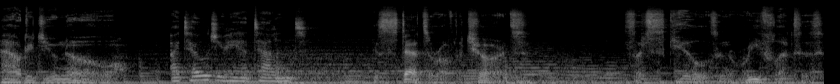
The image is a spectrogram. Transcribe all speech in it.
How did you know? I told you he had talent. His stats are off the charts. Such skills and reflexes.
